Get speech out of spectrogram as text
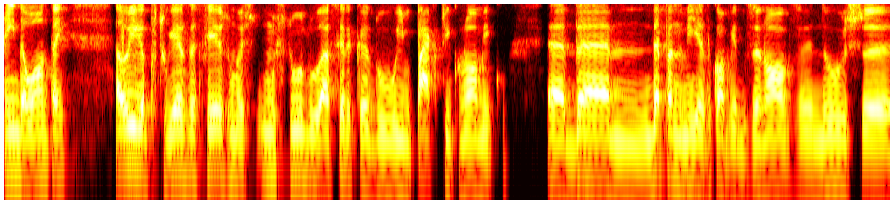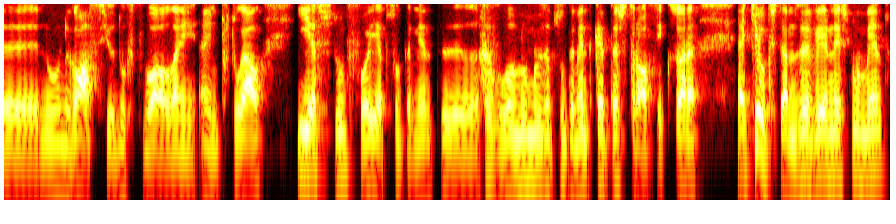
ainda ontem, a Liga Portuguesa fez uma, um estudo acerca do impacto económico uh, da, da pandemia de Covid-19 nos, uh, no negócio do futebol em, em, Portugal e esse estudo foi absolutamente, revelou números absolutamente catastróficos. Ora, aquilo que estamos a ver neste momento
